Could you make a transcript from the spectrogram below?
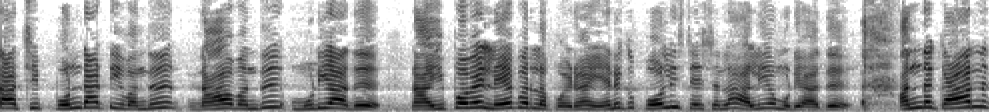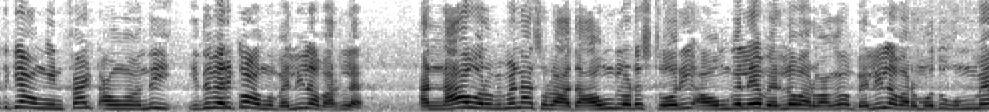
தாச்சி பொண்டாட்டி வந்து நான் வந்து முடியாது. நான் இப்போவே லேபர்ல போயிடுவேன். எனக்கு போலீஸ் ஸ்டேஷன்ல அழிய முடியாது. அந்த காரணத்துக்கே அவங்க இன்ஃபேக்ட் அவங்க வந்து இது வரைக்கும் அவங்க வெளியில வரல. அண்ட் நான் ஒரு விமனா சொல்ல அது அவங்களோட ஸ்டோரி அவங்களே வெளில வருவாங்க. வெளியில வரும்போது உண்மை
